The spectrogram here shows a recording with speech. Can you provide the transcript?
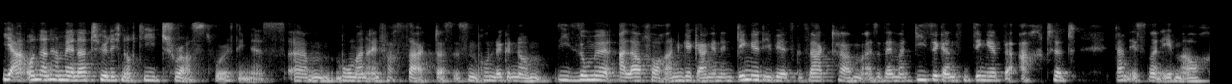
Ja, und dann haben wir natürlich noch die Trustworthiness, ähm, wo man einfach sagt, das ist im Grunde genommen die Summe aller vorangegangenen Dinge, die wir jetzt gesagt haben. Also wenn man diese ganzen Dinge beachtet, dann ist man eben auch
